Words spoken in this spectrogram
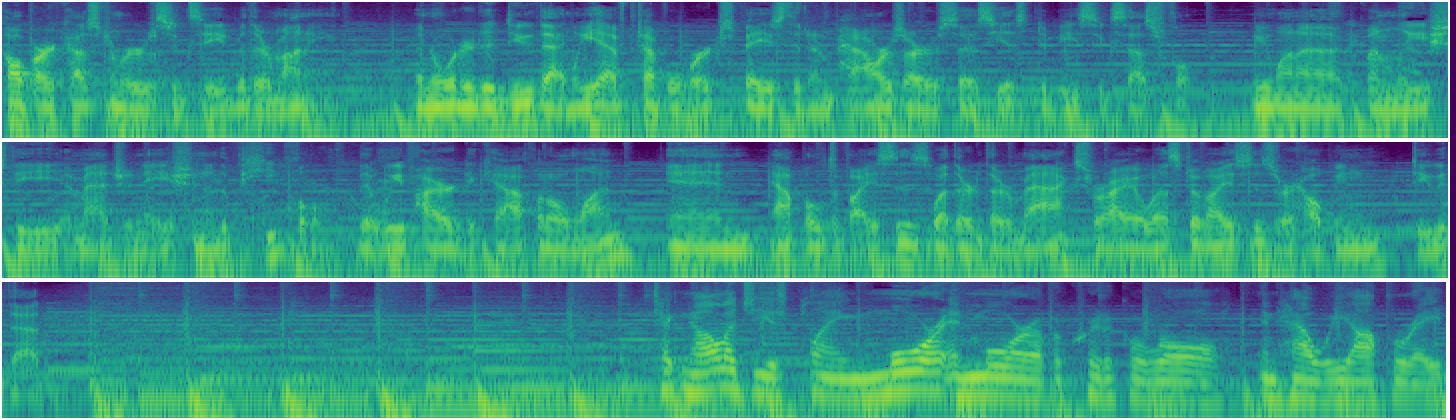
help our customers succeed with their money. In order to do that, we have to have a workspace that empowers our associates to be successful. We want to unleash the imagination of the people that we've hired to Capital One, and Apple devices, whether they're Macs or iOS devices, are helping do that technology is playing more and more of a critical role in how we operate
